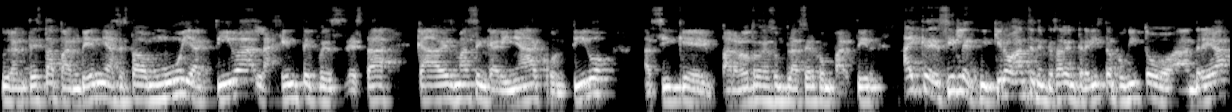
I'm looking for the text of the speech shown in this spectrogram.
durante esta pandemia, has estado muy activa, la gente pues está cada vez más encariñada contigo. Así que para nosotros es un placer compartir. Hay que decirle, y quiero antes de empezar la entrevista un poquito a Andrea,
